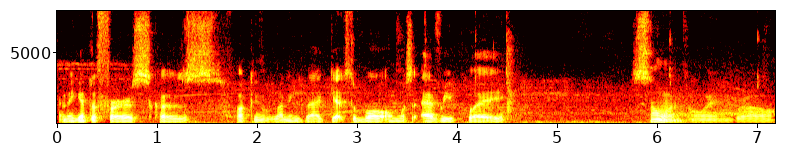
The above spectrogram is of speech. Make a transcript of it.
And they get the first because fucking running back gets the ball almost every play. So annoying, bro.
